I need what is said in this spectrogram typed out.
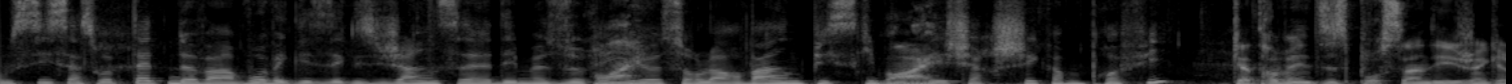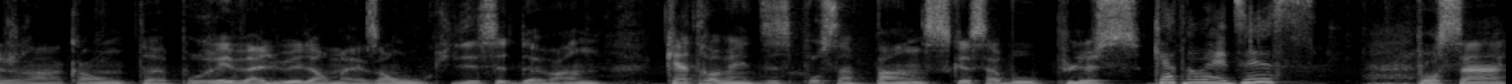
aussi, ça soit peut-être devant vous avec des exigences euh, démesurées Ouais. là, sur leur vente, puis ce qu'ils vont Ouais. aller chercher comme profit. 90% des gens que je rencontre euh, pour évaluer leur maison ou qui décident de vendre, 90% pensent que ça vaut plus 90%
